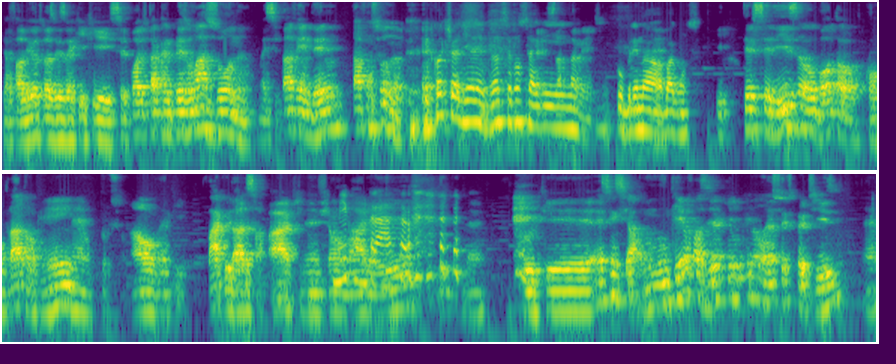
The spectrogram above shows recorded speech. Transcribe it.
Já falei outras vezes aqui que você pode estar com a empresa uma zona, mas se está vendendo, está funcionando. Quando tiver dinheiro entrando, você consegue Exatamente. cobrir na é. bagunça. E terceiriza ou bota, contrata alguém, né, um profissional né, que vai cuidar dessa parte, né, chama Me contrata. Aí, né, porque é essencial. Não, não queira fazer aquilo que não é sua expertise. Né?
